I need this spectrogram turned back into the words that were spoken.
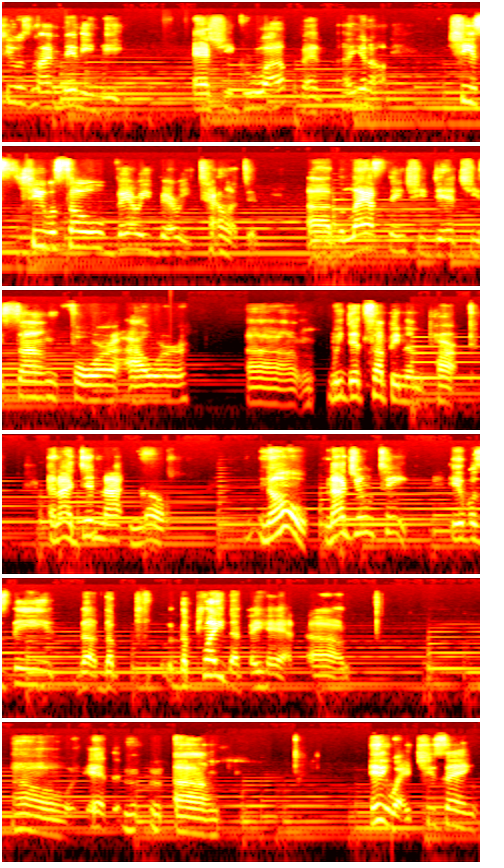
she was my mini me as she grew up. And, uh, you know, she's she was so very, very talented. Uh, the last thing she did, she sung for our, um, we did something in the park and I did not know. No, not Juneteenth. It was the the the the play that they had. Uh, oh, it. Um, anyway, she sang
